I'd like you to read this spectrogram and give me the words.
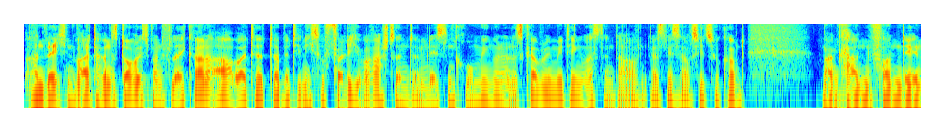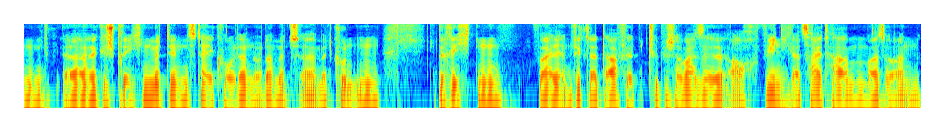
an welchen weiteren Stories man vielleicht gerade arbeitet, damit die nicht so völlig überrascht sind im nächsten Grooming oder Discovery Meeting, was dann da als nächstes auf sie zukommt. Man kann von den äh, Gesprächen mit den Stakeholdern oder mit, äh, mit Kunden berichten, weil Entwickler dafür typischerweise auch weniger Zeit haben, mal so an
